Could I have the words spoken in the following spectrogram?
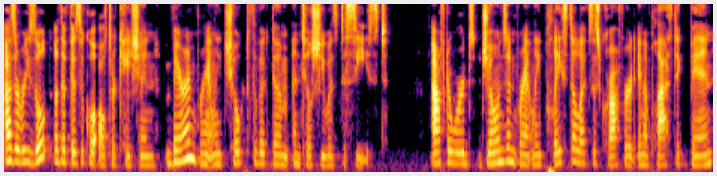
as a result of the physical altercation, Barron Brantley choked the victim until she was deceased. Afterwards, Jones and Brantley placed Alexis Crawford in a plastic bin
